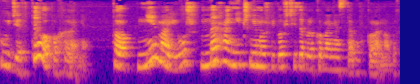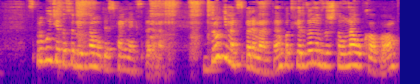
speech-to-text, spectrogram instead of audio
pójdzie w tyłopochylenie, to nie ma już mechanicznie możliwości zablokowania stawów kolanowych. Spróbujcie to sobie w domu, to jest fajny eksperyment. Drugim eksperymentem, potwierdzonym zresztą naukowo,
